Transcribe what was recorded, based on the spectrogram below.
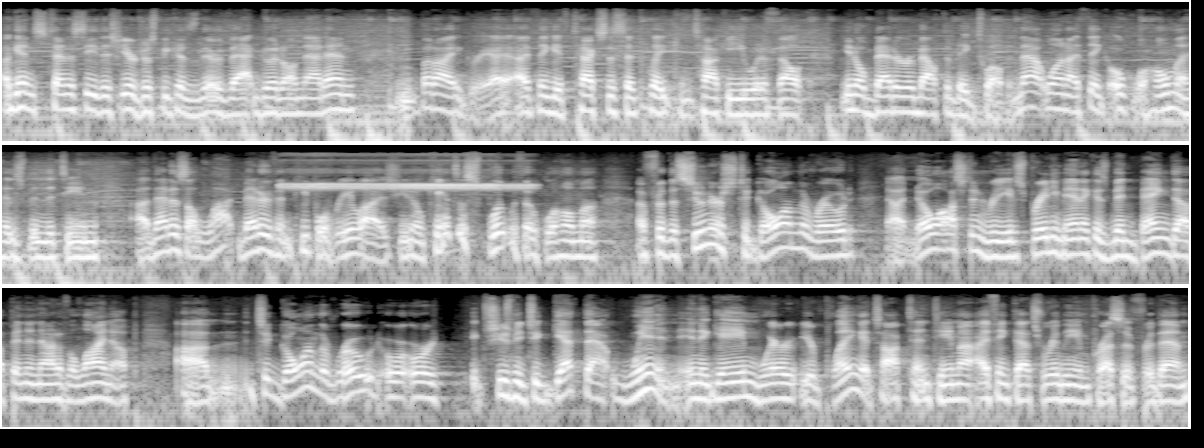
against Tennessee this year, just because they're that good on that end. But I agree. I, I think if Texas had played Kentucky, you would would have felt, you know, better about the Big 12. In that one, I think Oklahoma has been the team uh, that is a lot better than people realize. You know, Kansas split with Oklahoma uh, for the Sooners to go on the road. Uh, no Austin Reaves. Brady Manek has been banged up in and out of the lineup. Um, to go on the road or, or excuse me, to get that win in a game where you're playing a top 10 team, I think that's really impressive for them.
